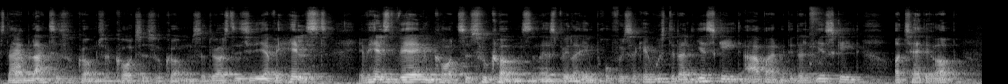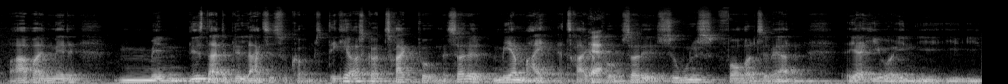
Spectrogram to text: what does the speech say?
snakker ja. om langtidshukommelse og korttidshukommelse. Det er også det, jeg siger. Jeg vil helst, jeg vil helst være i min korttidshukommelse, når jeg spiller impro, for så kan jeg huske det, der lige er sket, arbejde med det, der lige er sket, og tage det op og arbejde med det. Men lige snart det bliver langtidshukommelse, det kan jeg også godt trække på, men så er det mere mig, jeg trækker ja. på. Så er det Sunes forhold til verden jeg hiver ind i, i, i,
